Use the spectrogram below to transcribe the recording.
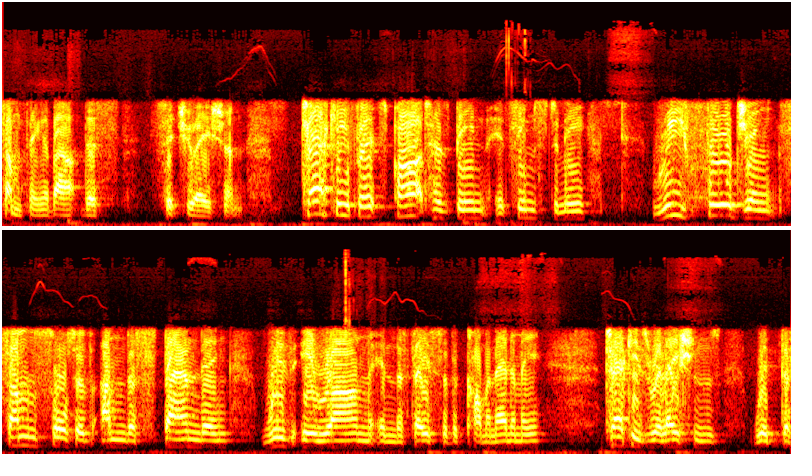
something about this situation. Turkey, for its part, has been, it seems to me, reforging some sort of understanding with Iran in the face of a common enemy. Turkey's relations with the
